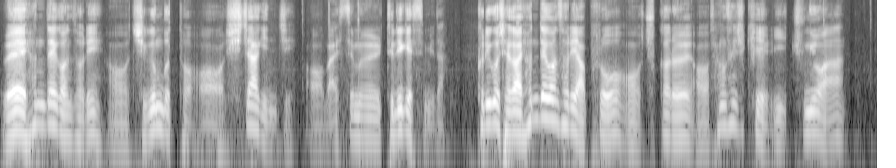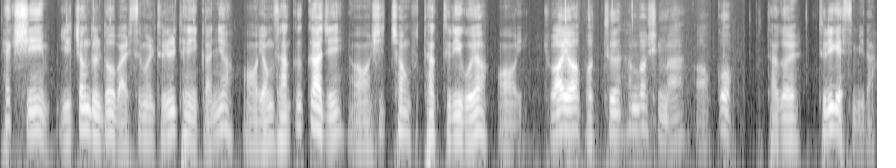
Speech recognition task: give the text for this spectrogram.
왜 현대건설이 어, 지금부터 어, 시작인지 어, 말씀을 드리겠습니다. 그리고 제가 현대건설이 앞으로 어, 주가를 어, 상승시킬 이 중요한 핵심 일정들도 말씀을 드릴 테니까요. 어, 영상 끝까지 어, 시청 부탁드리고요. 어, 좋아요 버튼 한 번씩만 어, 꼭 부탁을 드리겠습니다.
